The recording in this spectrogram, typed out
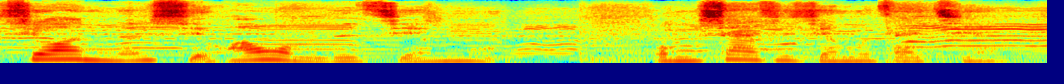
希望你能喜欢我们的节目。我们下期节目再见。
